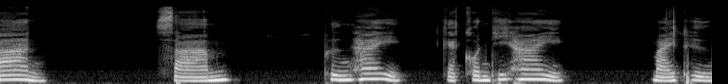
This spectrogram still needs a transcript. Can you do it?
บ้าน 3. พึงให้แก่คนที่ให้ หมายถึง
